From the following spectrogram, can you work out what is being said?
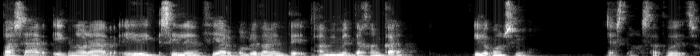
pasar, ignorar y silenciar completamente a mi mente jankara y lo consigo. Ya está, está todo hecho.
